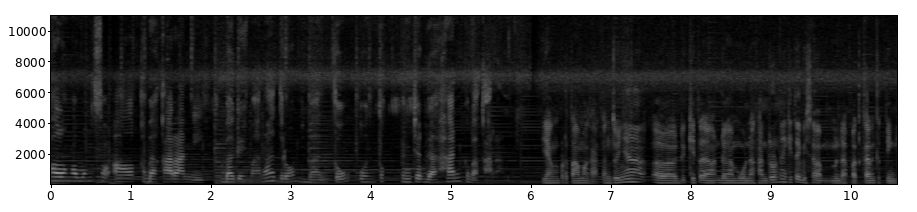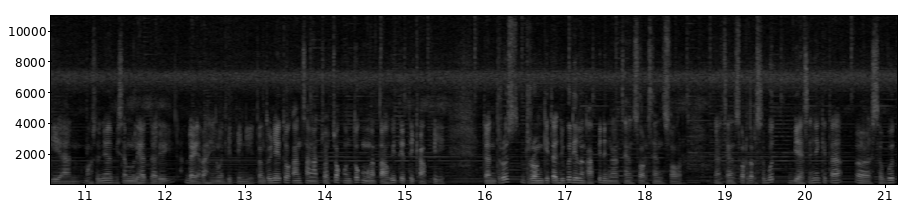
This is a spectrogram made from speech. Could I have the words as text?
Kalau ngomong soal kebakaran nih, bagaimana drone membantu untuk pencegahan kebakaran? Yang pertama kak, tentunya eh, kita dengan menggunakan drone kan kita bisa mendapatkan ketinggian, maksudnya bisa melihat dari daerah yang lebih tinggi. Tentunya itu akan sangat cocok untuk mengetahui titik api. Dan terus drone kita juga dilengkapi dengan sensor-sensor. Dan sensor tersebut biasanya kita eh, sebut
